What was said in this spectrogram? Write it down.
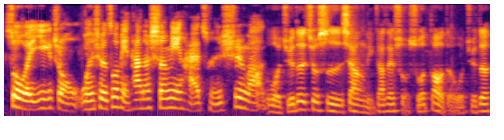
作为一种文学作品，它的生命还存续吗？我觉得就是像你刚才所说到的，我觉得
